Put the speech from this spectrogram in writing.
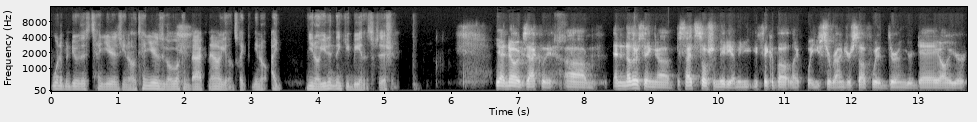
would have been doing this 10 years, you know, 10 years ago, looking back now, you know, it's like, you know, I, you know, you didn't think you'd be in this position. Yeah, no, exactly. Um, and another thing, uh, besides social media, I mean, you, you think about like what you surround yourself with during your day, all your,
